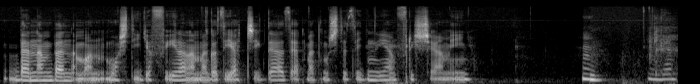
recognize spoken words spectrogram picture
bennem benne van most így a félelem, meg az ijegység, de azért, mert most ez egy ilyen friss élmény. Hm. Igen.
